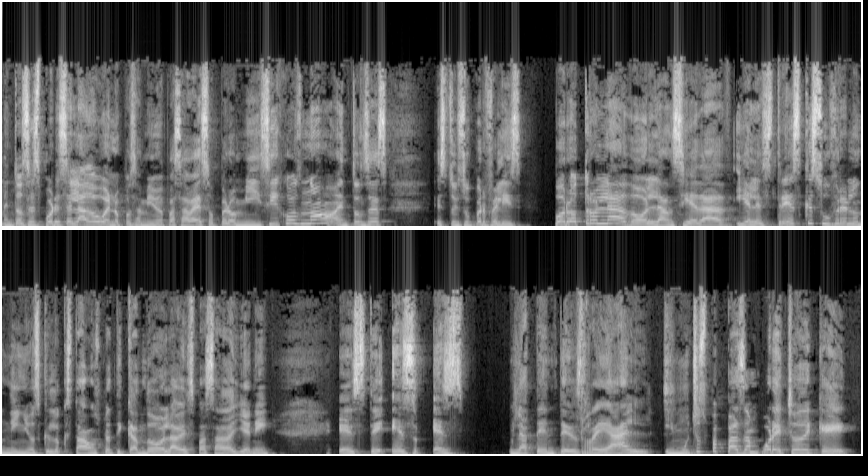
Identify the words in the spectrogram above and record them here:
Entonces, por ese lado, bueno, pues a mí me pasaba eso, pero mis hijos no, entonces estoy súper feliz. Por otro lado, la ansiedad y el estrés que sufren los niños, que es lo que estábamos platicando la vez pasada, Jenny, este, es, es latente, es real. Y muchos papás dan por hecho de que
